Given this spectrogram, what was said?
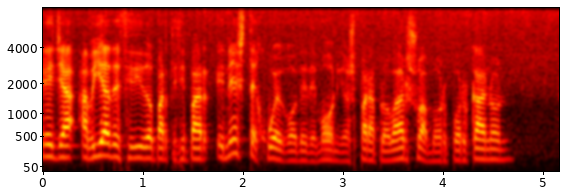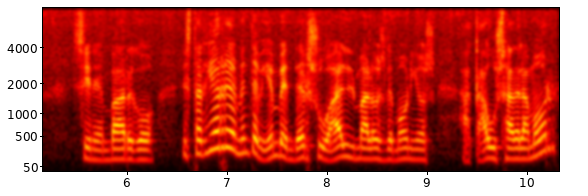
Ella había decidido participar en este juego de demonios para probar su amor por Canon. Sin embargo, ¿estaría realmente bien vender su alma a los demonios a causa del amor?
